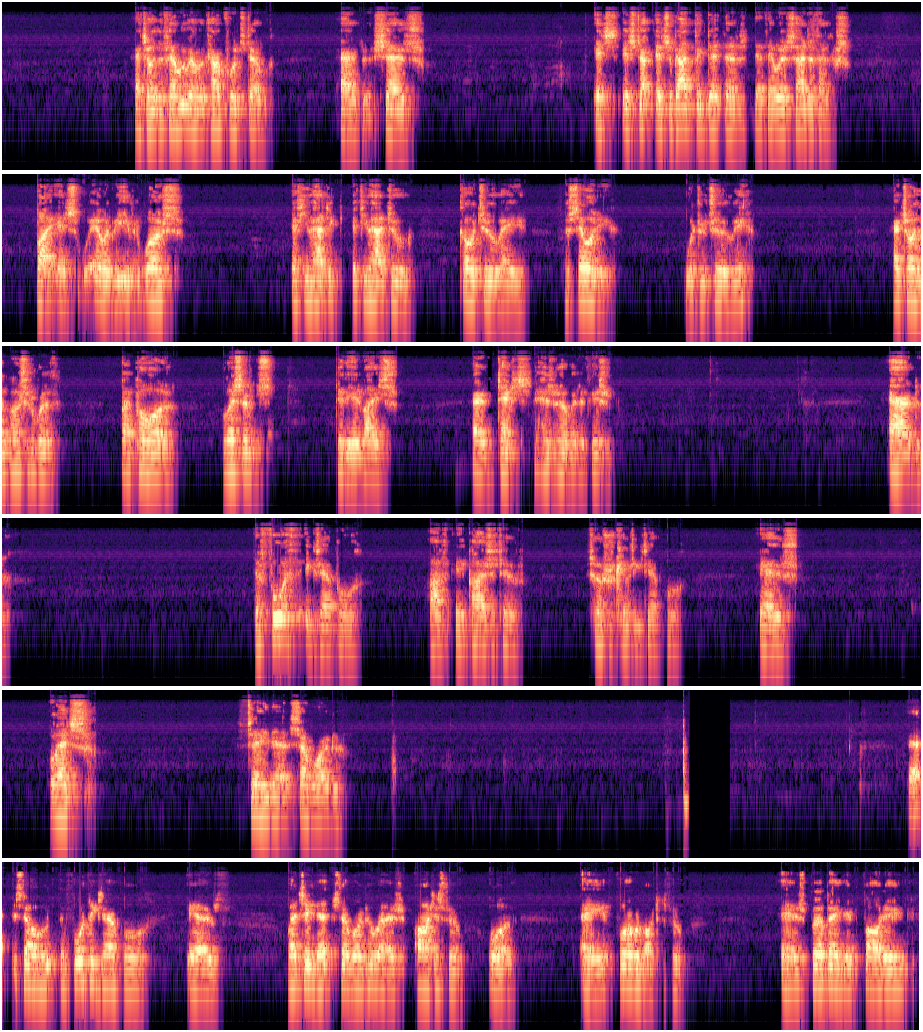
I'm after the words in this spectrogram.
And so the family member comforts them and says it's it's it's a bad thing that that, that there were side effects but it's it would be even worse if you had to if you had to go to a facility. Would you agree? So the person with bipolar listens to the advice and takes his or her medication. And the fourth example of a positive social skills example is let's say that someone so the fourth example is let's say that someone who has autism or a form of autism is burping and farting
